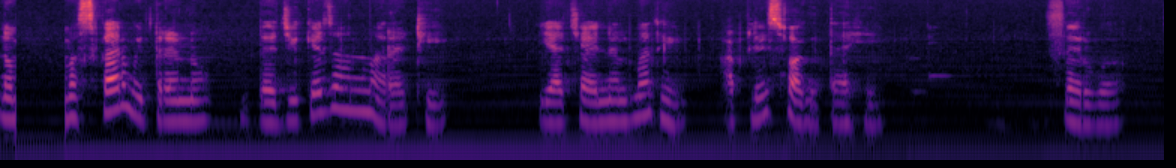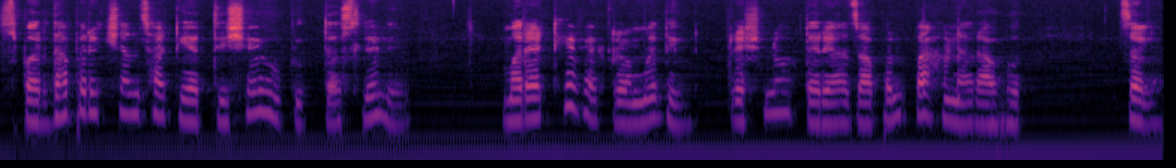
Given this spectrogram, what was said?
नमस्कार मित्रांनो the G K zone Marathi या चॅनलमध्ये आपले स्वागत आहे. सर्व स्पर्धा परीक्षांसाठी अतिशय उपयुक्त असलेले मराठी व्याकरणमधील प्रश्नोत्तरे आज आपण पाहणार आहोत. चला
